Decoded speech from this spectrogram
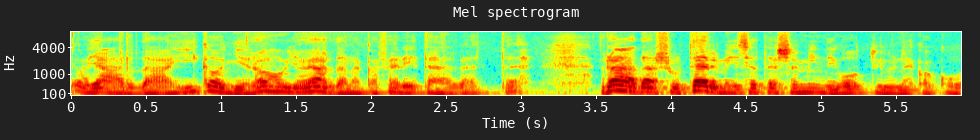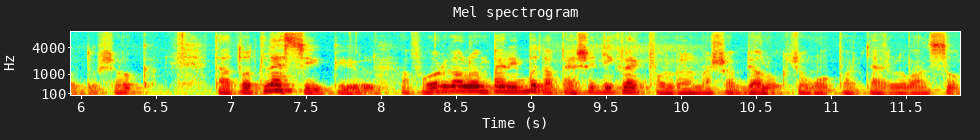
a járdáig annyira, hogy a járdának a felét elvette. Ráadásul természetesen mindig ott ülnek a koldusok, tehát ott leszűkül a forgalom, pedig Budapest egyik legforgalmasabb gyalogcsomópontjáról van szó.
